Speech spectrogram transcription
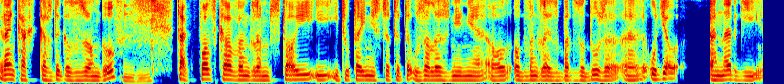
rękach każdego z rządów. Mhm. Tak, Polska węglem stoi i, i tutaj niestety to uzależnienie od, od węgla jest bardzo duże. E, udział energii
